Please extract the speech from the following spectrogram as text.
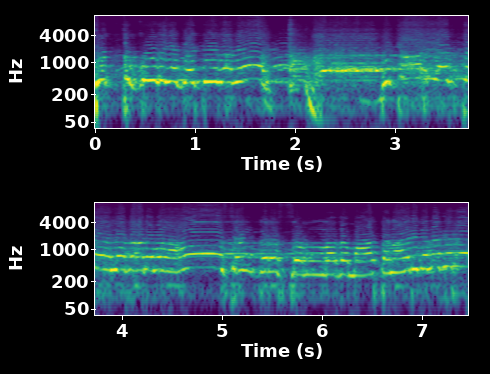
ತುತ್ತು ಕೂಲಿಗೆ ಗತಿ ಇಲ್ಲದೆ ಅಂತ ಅಲೆದಾಡುವ ಆ ಶಂಕರ ಸಲ್ಲದ ಮಾತನಾಡಿದ ನಗರೆ.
